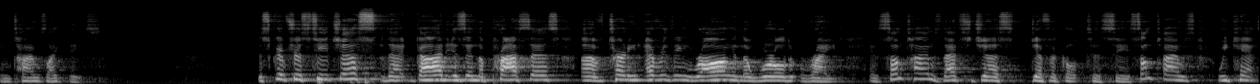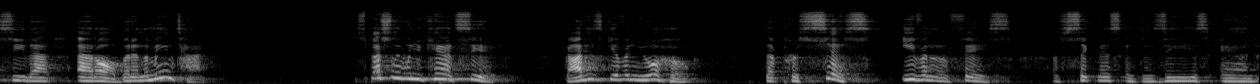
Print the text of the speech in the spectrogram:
in times like these. The scriptures teach us that God is in the process of turning everything wrong in the world right. And sometimes that's just difficult to see. Sometimes we can't see that at all. But in the meantime, especially when you can't see it, God has given you a hope that persists even in the face of sickness and disease and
